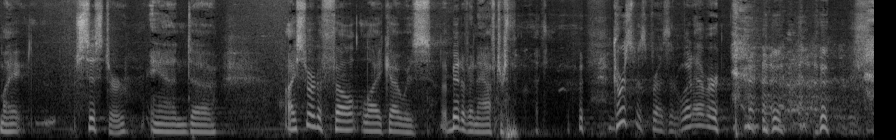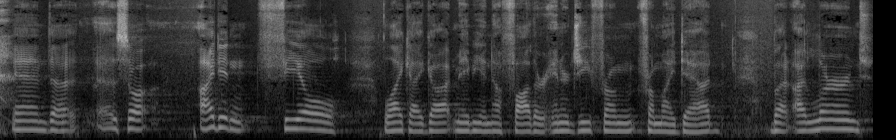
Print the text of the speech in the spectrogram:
my sister, and uh, I sort of felt like I was a bit of an afterthought. Christmas present, whatever. and uh, so I didn't feel like I got maybe enough father energy from from my dad, but I learned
